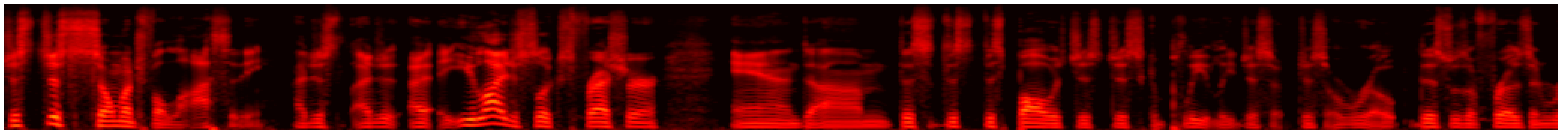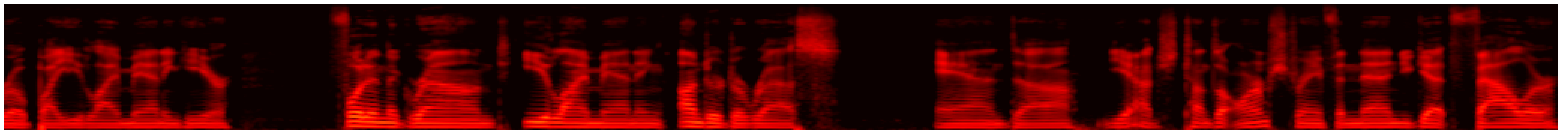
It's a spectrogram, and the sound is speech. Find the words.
just just so much velocity. I just I just I, Eli just looks fresher, and um, this this this ball was just just completely just just a rope. This was a frozen rope by Eli Manning here. Foot in the ground, Eli Manning under duress, and uh, yeah, just tons of arm strength. And then you get Fowler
